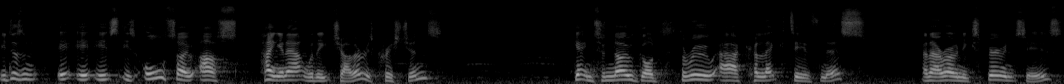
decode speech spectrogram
It doesn't, it, it, it's, it's also us hanging out with each other as Christians, getting to know God through our collectiveness and our own experiences.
